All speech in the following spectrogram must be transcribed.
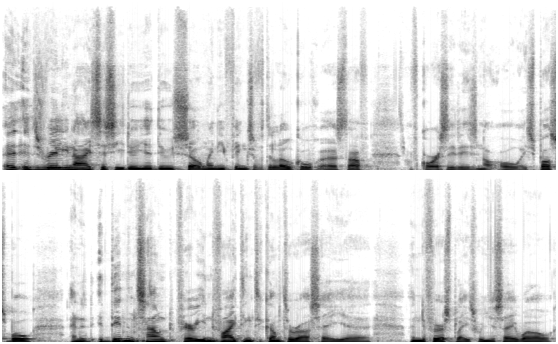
it's really nice to see do you do so many things of the local uh, stuff. Of course, it is not always possible, and it, it didn't sound very inviting to come to Raasay uh, in the first place. When you say, "Well,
